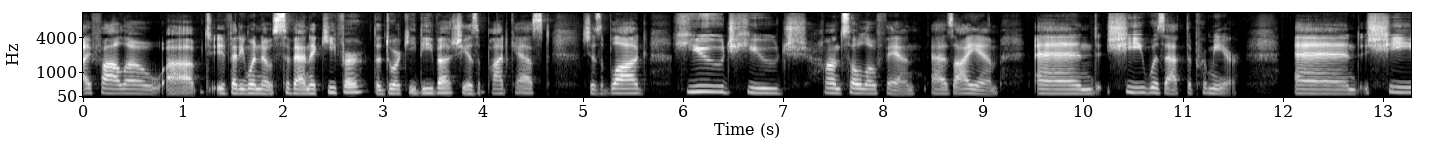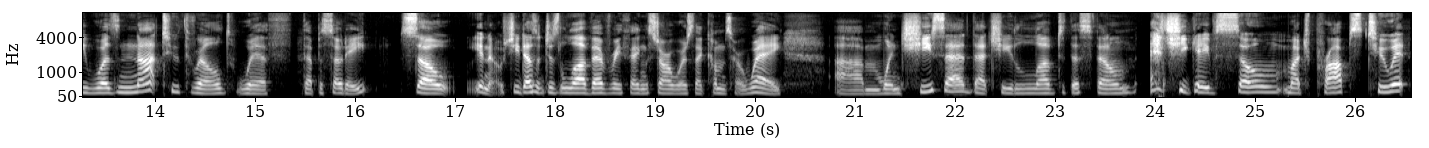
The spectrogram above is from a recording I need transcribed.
I follow, uh, if anyone knows Savannah Kiefer, the Dorky Diva. She has a podcast, she has a blog. Huge, huge Han Solo fan, as I am. And she was at the premiere. And she was not too thrilled with episode eight. So, you know, she doesn't just love everything Star Wars that comes her way. Um, when she said that she loved this film and she gave so much props to it,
